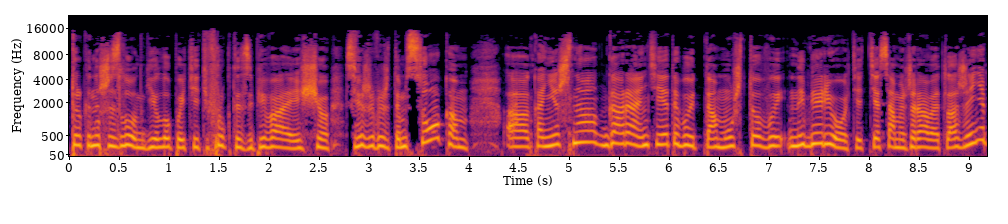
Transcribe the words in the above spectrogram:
только на шезлонге и лопаете эти фрукты, запивая еще свежевыжатым соком, а, конечно, гарантия это будет тому, что вы наберете те самые жировые отложения,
